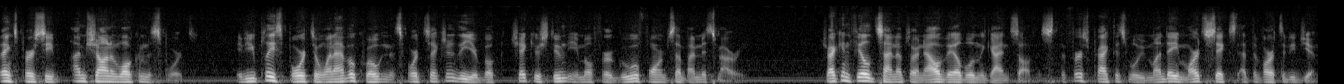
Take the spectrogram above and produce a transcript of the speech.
Thanks, Percy. I'm Sean, and welcome to Sports. If you play sports and want to have a quote in the sports section of the yearbook, check your student email for a Google form sent by Miss Mowry. Track and field signups are now available in the guidance office. The first practice will be Monday, March 6th at the varsity gym.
